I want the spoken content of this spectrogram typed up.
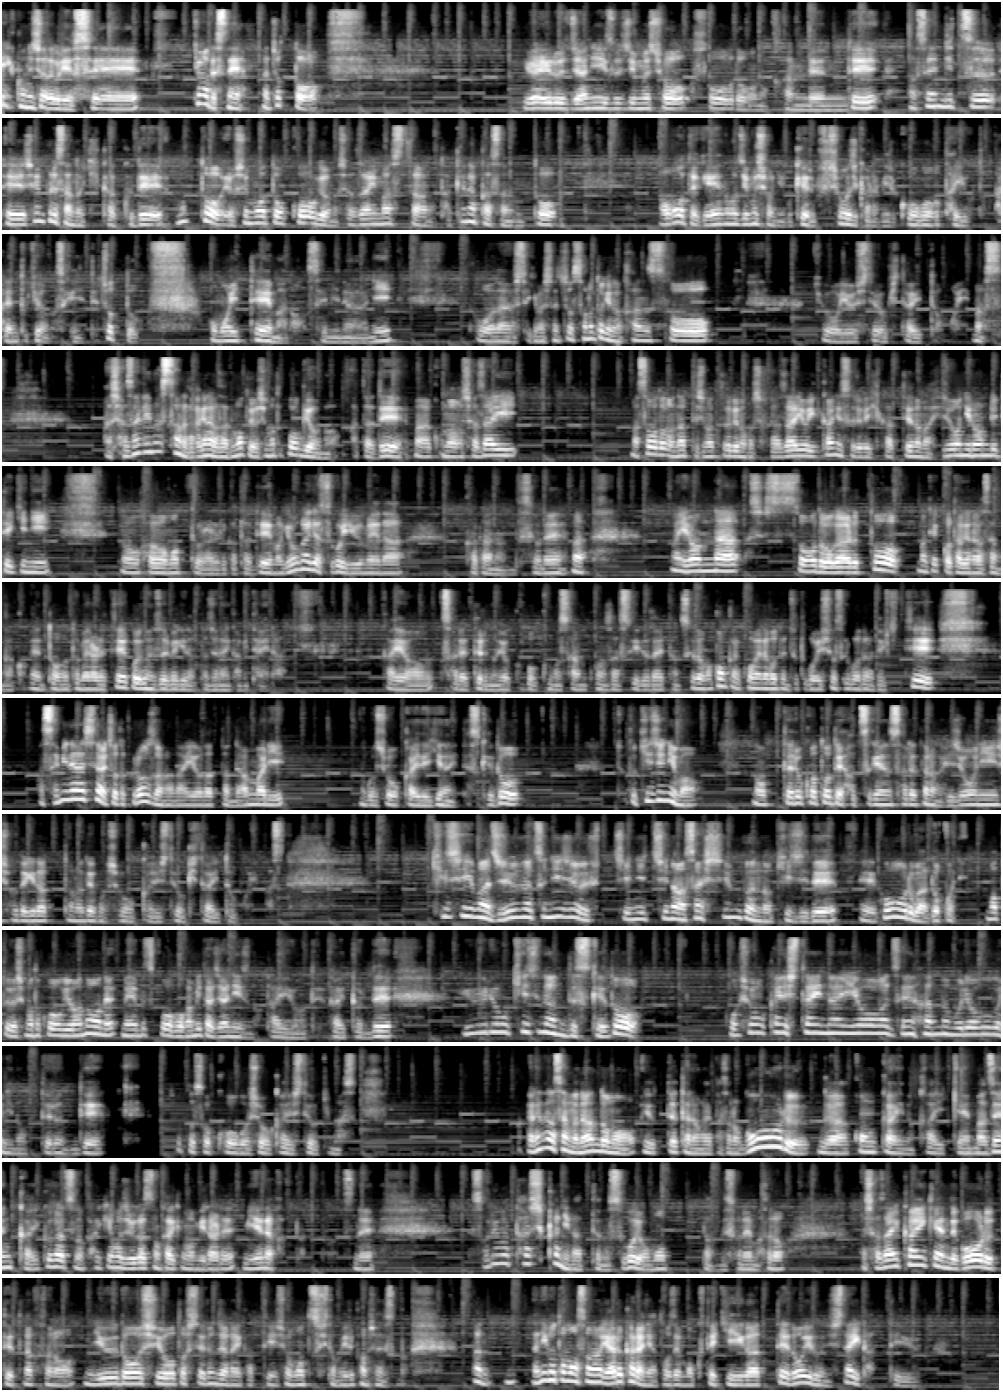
はい、こんにちは、グリです。えー、今日はですね、ちょっと、いわゆるジャニーズ事務所騒動の関連で、まあ、先日、えー、シェンプルさんの企画で、元吉本興業の謝罪マスターの竹中さんと、大手芸能事務所における不祥事から見る広報対応とタレント起用の責任ってちょっと重いテーマのセミナーに登壇してきました。ちょっとその時の感想を共有しておきたいと思います。まあ、謝罪マスターの竹中さんって元吉本興業の方で、まあ、この謝罪、まあ、騒動になってしまった時の謝罪をいかにするべきかっていうのは非常に論理的にノウハウを持っておられる方で、まあ、業界ではすごい有名な方なんですよね。まあまあ、いろんな騒動があると、まあ、結構竹中さんがコメントを求められて、こういうふうにするべきだったんじゃないかみたいな会話をされてるのをよく僕も参考にさせていただいたんですけど、まあ、今回こういうことにちょっとご一緒することができて、まあ、セミナー自体はちょっとクローズドな内容だったんで、あんまりご紹介できないんですけど、ちょっと記事にも載ってることで発言されたのが非常に印象的だったのでご紹介しておきたいと思います。記事は10月27日の朝日新聞の記事で、えゴールはどこに？元吉本興業の、ね、名物候補が見たジャニーズの対応というタイトルで、有料記事なんですけど、ご紹介したい内容は前半の無料部分に載ってるんで、ちょっとそこをご紹介しておきます。竹中さんが何度も言ってたのが、やっぱそのゴールが今回の会見、まあ、前回9月の会見も10月の会見も見られ、見えなかったんですね。それは確かになっていうのすごい思ったんですよね。まあ、その謝罪会見でゴールって言うと、なんかその誘導しようとしてるんじゃないかっていう印象を持つ人もいるかもしれないですけど、まあ、何事もそのやるからには当然目的があって、どういうふうにしたいかっていう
